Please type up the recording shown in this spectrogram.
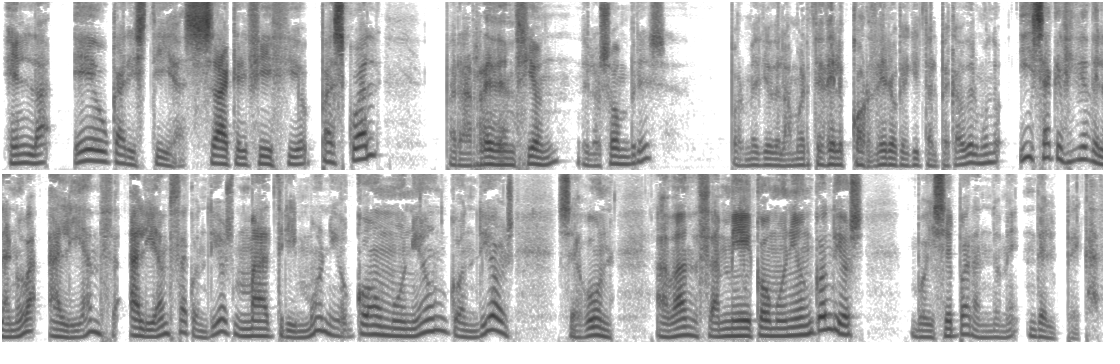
en la Eucaristía, sacrificio pascual para redención de los hombres por medio de la muerte del Cordero que quita el pecado del mundo y sacrificio de la nueva alianza, alianza con Dios, matrimonio, comunión con Dios. Según avanza mi comunión con Dios, voy separándome del pecado.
